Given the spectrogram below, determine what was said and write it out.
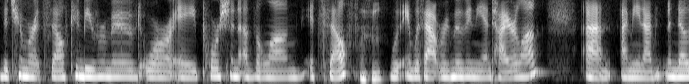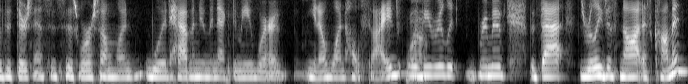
the tumor itself can be removed or a portion of the lung itself mm-hmm. w- without removing the entire lung. Um, I mean, I know that there's instances where someone would have a pneumonectomy where you know one whole side wow. would be really removed, but that is really just not as common.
